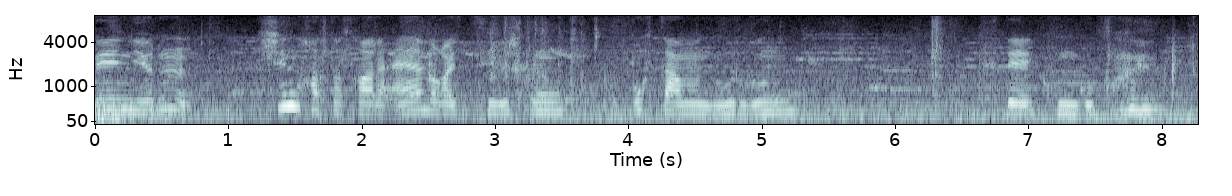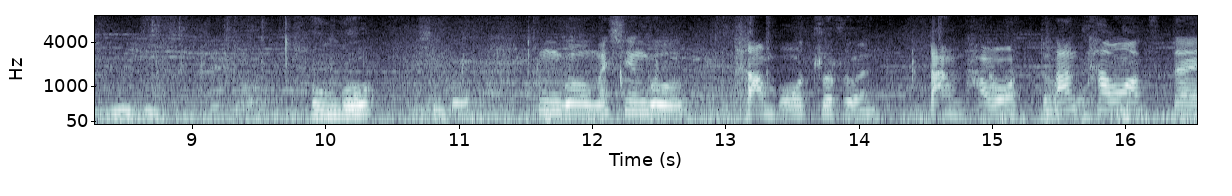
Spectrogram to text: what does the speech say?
Тэгээ энэ ер нь шинэ хот болохоор амар гоё цэвэрхэн бүх зам нь өргөн. Гэтэ хөнгөө. Хөнгөө Хөнгөө, машингөө. дан буудлал байна. Дан хавааттай. Дан 5 оттой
